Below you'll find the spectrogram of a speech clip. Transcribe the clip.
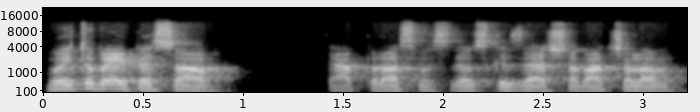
Muito bem, pessoal. Até a próxima, se Deus quiser. Shabbat Shalom.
